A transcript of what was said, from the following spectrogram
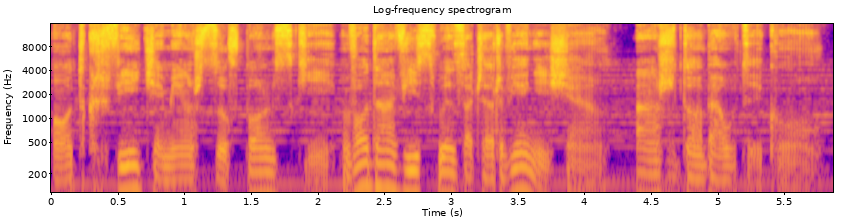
Od krwi ciemiężców Polski woda Wisły zaczerwieni się, aż do Bałtyku.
